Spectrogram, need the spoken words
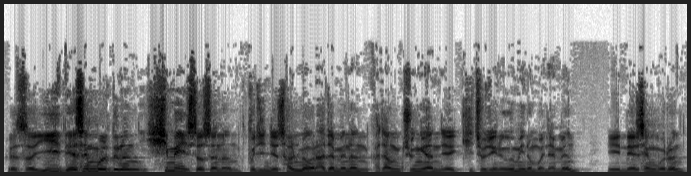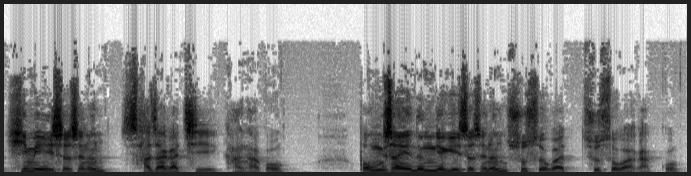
그래서 이 내생물들은 힘에 있어서는 굳이 이제 설명을 하자면은 가장 중요한 기초적인 의미는 뭐냐면 이 내생물은 힘에 있어서는 사자같이 강하고 봉사의 능력에 있어서는 수소가 수소와 같고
